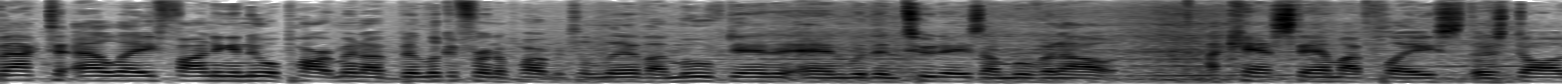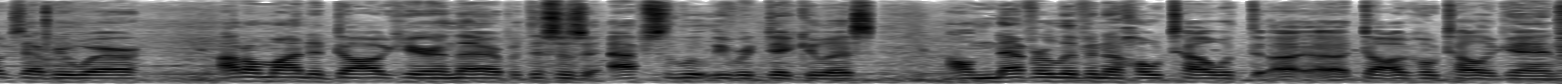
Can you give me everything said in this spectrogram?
back to LA, finding a new apartment. I've been looking for an apartment to live. I moved in, and within two days, I'm moving out. I can't stand my place. There's dogs everywhere. I don't mind a dog here and there, but this is absolutely ridiculous. I'll never live in a hotel with a, a dog hotel again.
